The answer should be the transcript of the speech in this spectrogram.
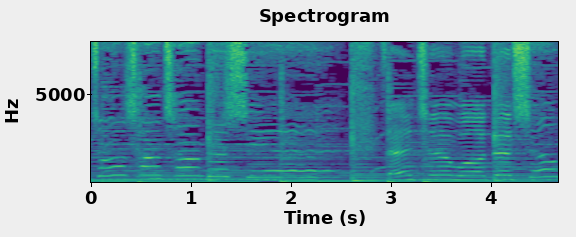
中长长的线，载着我的想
